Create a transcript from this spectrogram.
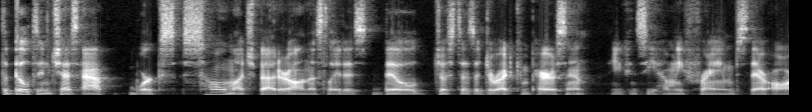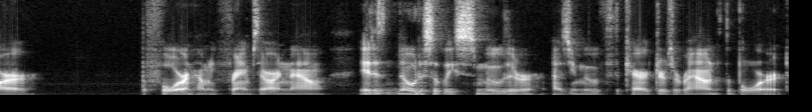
The built-in chess app works so much better on this latest build. Just as a direct comparison, you can see how many frames there are before and how many frames there are now. It is noticeably smoother as you move the characters around the board.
